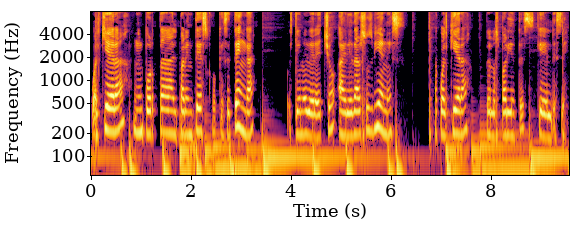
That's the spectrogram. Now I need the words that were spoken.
Cualquiera, no importa el parentesco que se tenga, pues tiene derecho a heredar sus bienes a cualquiera de los parientes que él desee.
